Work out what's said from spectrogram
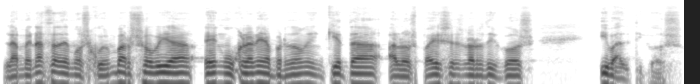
La amenaza de Moscú en Varsovia, en Ucrania, perdón, inquieta a los países nórdicos y bálticos.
